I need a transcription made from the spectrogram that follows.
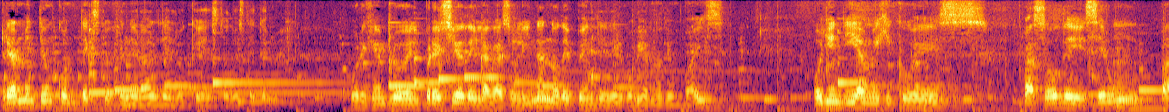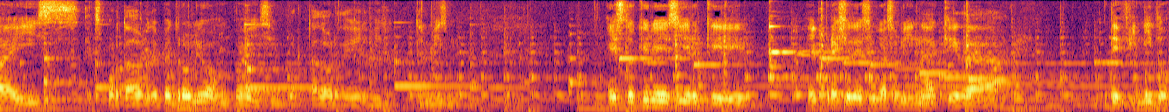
realmente un contexto general de lo que es todo este tema. Por ejemplo, el precio de la gasolina no depende del gobierno de un país. Hoy en día México es pasó de ser un país exportador de petróleo a un país importador del mismo. Esto quiere decir que el precio de su gasolina queda definido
